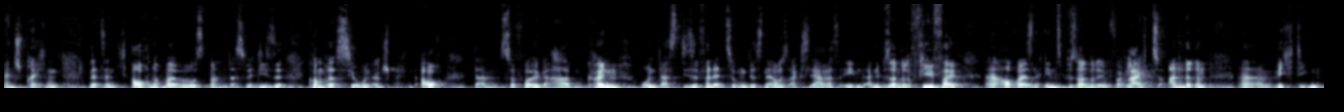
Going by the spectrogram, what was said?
entsprechend letztendlich auch nochmal bewusst machen, dass wir diese Kompression entsprechend auch dann zur Folge haben können und dass diese Verletzungen des Nervus axillaris eben eine besondere Vielfalt äh, aufweisen, insbesondere im Vergleich zu anderen äh, wichtigen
